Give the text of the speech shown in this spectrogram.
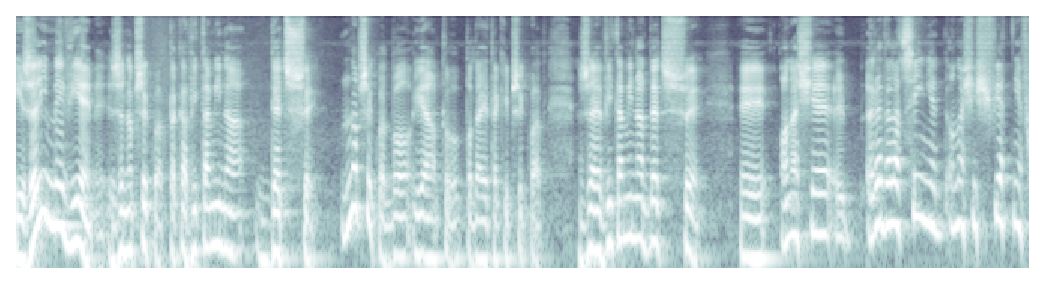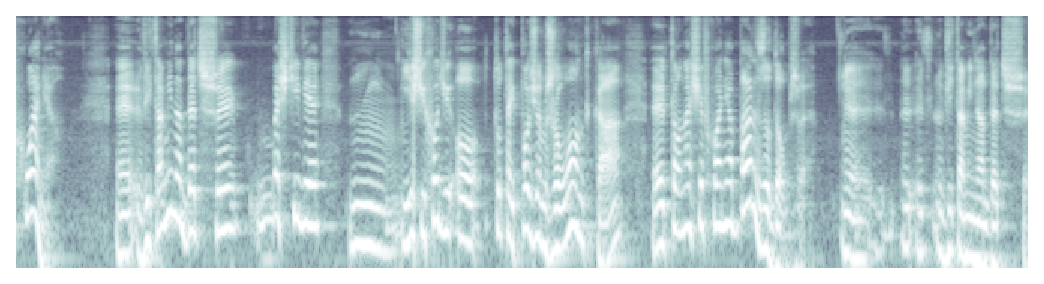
Jeżeli my wiemy, że na przykład taka witamina D3, na przykład, bo ja tu podaję taki przykład, że witamina D3 Y, ona się y, rewelacyjnie, ona się świetnie wchłania. Y, witamina D3 właściwie, mm, jeśli chodzi o tutaj poziom żołądka, to ona się wchłania bardzo dobrze. Witamina D3.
